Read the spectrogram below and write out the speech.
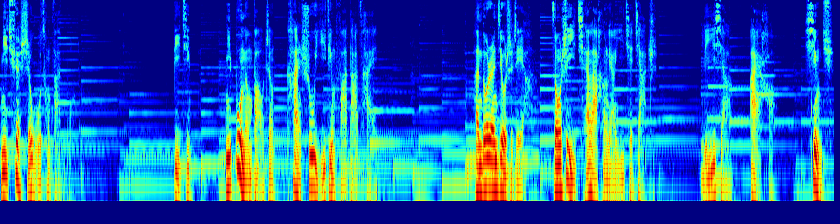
你确实无从反驳。毕竟，你不能保证看书一定发大财。很多人就是这样，总是以钱来衡量一切价值、理想、爱好、兴趣。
